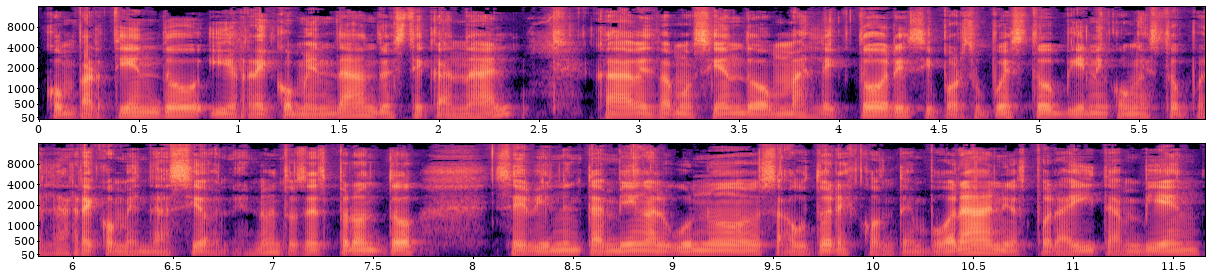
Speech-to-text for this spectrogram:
compartiendo y recomendando este canal. Cada vez vamos siendo más lectores y por supuesto vienen con esto pues las recomendaciones. Entonces pronto se vienen también algunos autores contemporáneos, por ahí también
